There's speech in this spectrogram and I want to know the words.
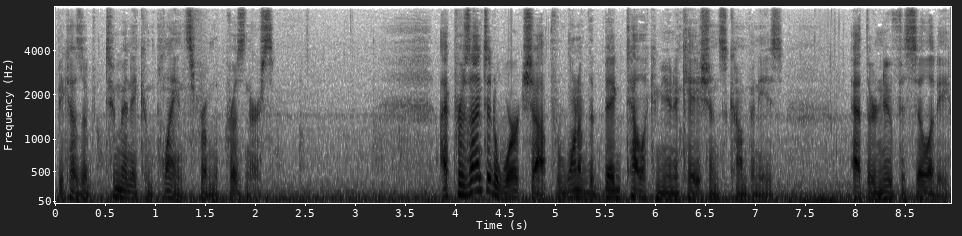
because of too many complaints from the prisoners. I presented a workshop for one of the big telecommunications companies at their new facility.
